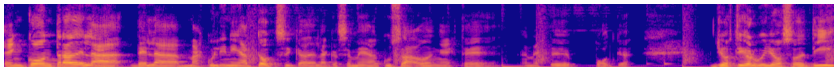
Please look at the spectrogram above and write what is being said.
en contra de la, de la masculinidad tóxica de la que se me ha acusado en este, en este podcast. Yo estoy orgulloso de ti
